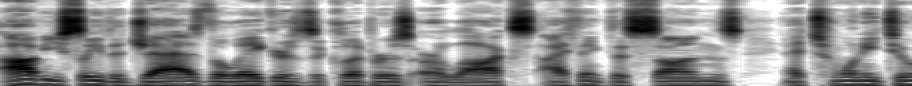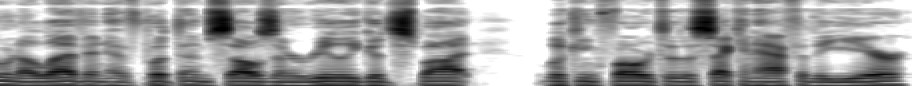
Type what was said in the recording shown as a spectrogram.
obviously the Jazz, the Lakers, the Clippers are locks? I think the Suns at 22 and 11 have put themselves in a really good spot looking forward to the second half of the year.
